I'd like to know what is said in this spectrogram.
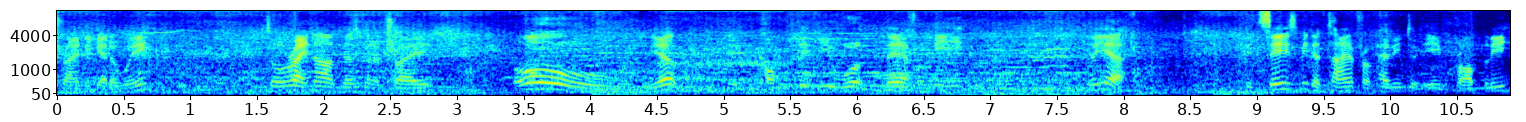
trying to get away. So right now I'm just gonna try. Oh, yep, it completely worked there for me. So yeah, it saves me the time from having to aim properly,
